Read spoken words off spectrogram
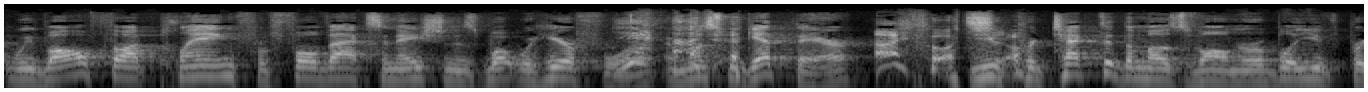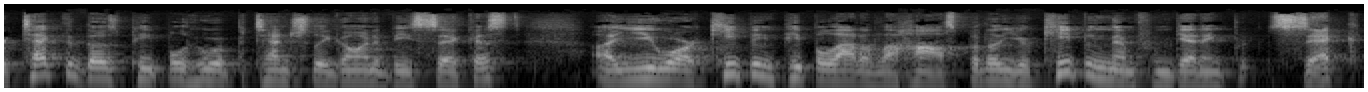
we've all thought playing for full vaccination is what we're here for. Yeah, and once we get there, I thought you've so. protected the most vulnerable. You've protected those people who are potentially going to be sickest. Uh, you are keeping people out of the hospital. You're keeping them from getting sick.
